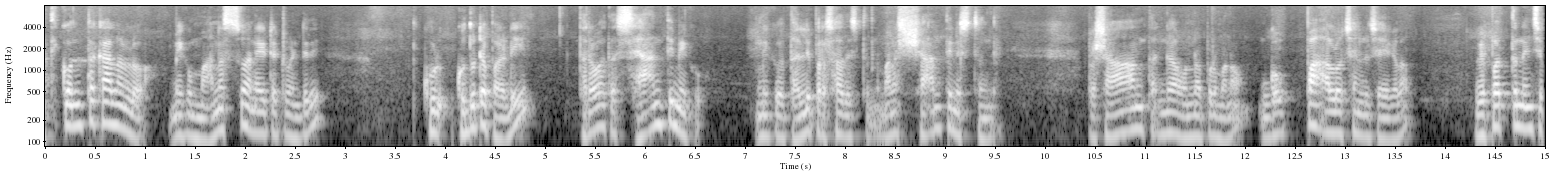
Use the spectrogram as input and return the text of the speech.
అతి కొంతకాలంలో మీకు మనస్సు అనేటటువంటిది కు కుదుట పడి తర్వాత శాంతి మీకు మీకు తల్లి ప్రసాదిస్తుంది మనశ్శాంతినిస్తుంది. ప్రశాంతంగా ఉన్నప్పుడు మనం గొప్ప ఆలోచనలు చేయగలం. విపత్తు నుంచి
